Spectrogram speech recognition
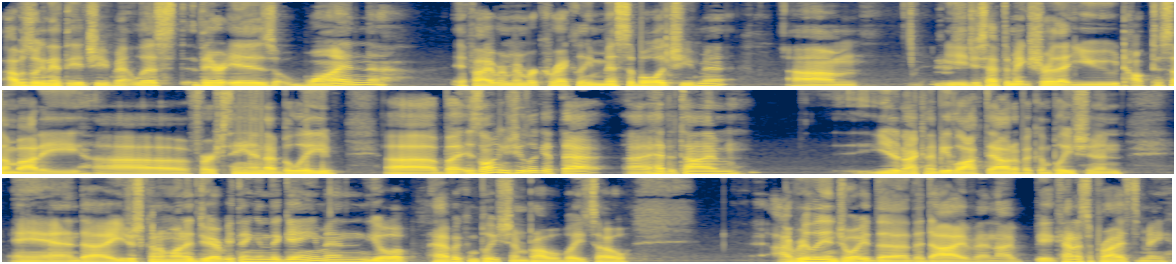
I was looking at the achievement list. There is one, if I remember correctly, missable achievement. Um, you just have to make sure that you talk to somebody uh, firsthand, I believe. Uh, but as long as you look at that ahead of time, you're not going to be locked out of a completion, and uh, you're just going to want to do everything in the game, and you'll have a completion probably. So, I really enjoyed the the dive, and I it kind of surprised me,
